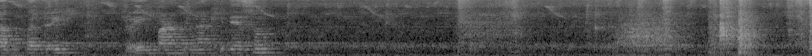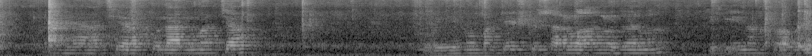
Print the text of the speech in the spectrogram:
તમાકુ પતરી, તો એ પણ આપણે નાખી દેશું. આ છે આખું લાલ મરચા. તો એનો પણ ટેસ્ટ સારો આવે વઘારમાં. એ નાખશું આપણે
